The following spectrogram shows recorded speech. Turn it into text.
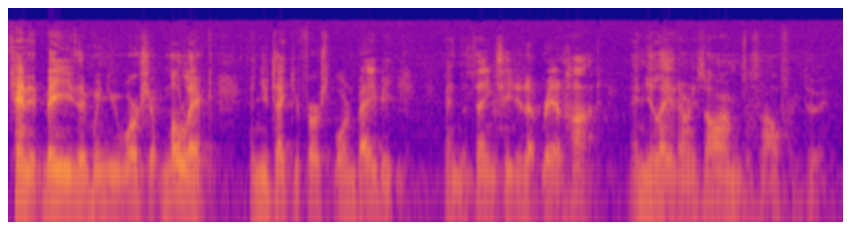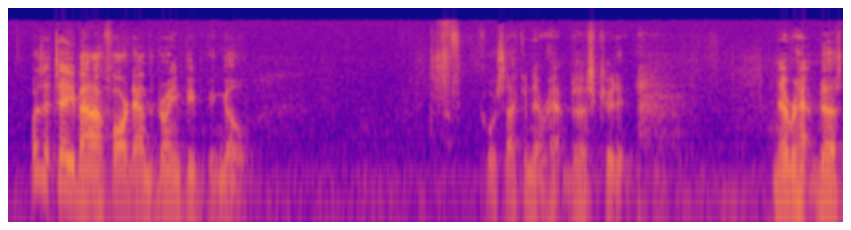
can it be that when you worship Molech and you take your firstborn baby and the thing's heated up red hot and you lay it on his arms as an offering to him? What does that tell you about how far down the drain people can go? Of course, that could never happen to us, could it? Never happened to us.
